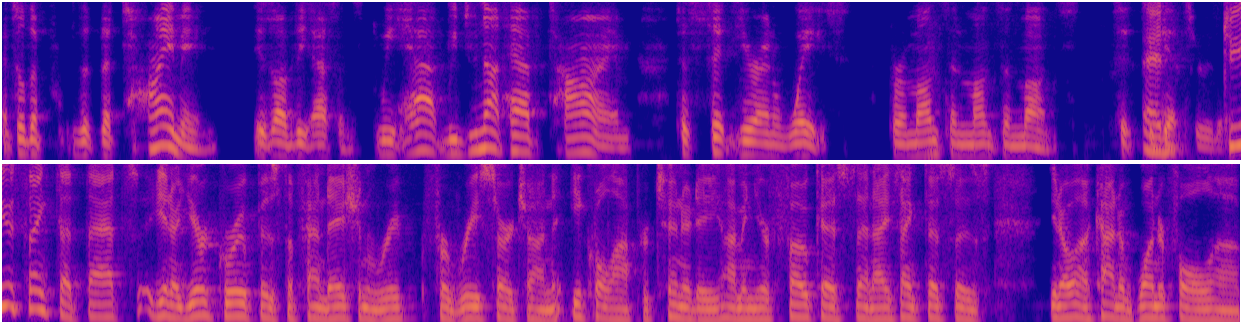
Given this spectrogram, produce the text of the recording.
And so the, the, the timing is of the essence. We have we do not have time to sit here and wait for months and months and months to, to get through this. Do you think that that's, you know, your group is the foundation re for research on equal opportunity? I mean, you're focused, and I think this is, you know, a kind of wonderful uh,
